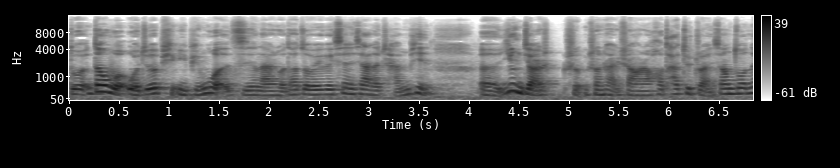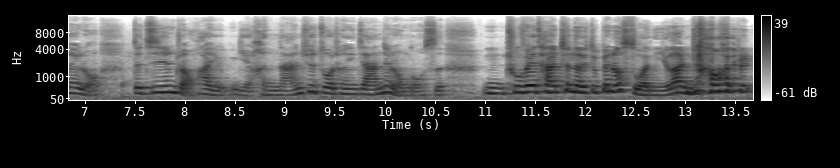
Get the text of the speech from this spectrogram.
对，但我我觉得苹以苹果的基金来说，它作为一个线下的产品，呃，硬件生生产商，然后他去转向做内容的基因转化也也很难去做成一家内容公司，嗯，除非他真的就变成索尼了，你知道吗？就是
